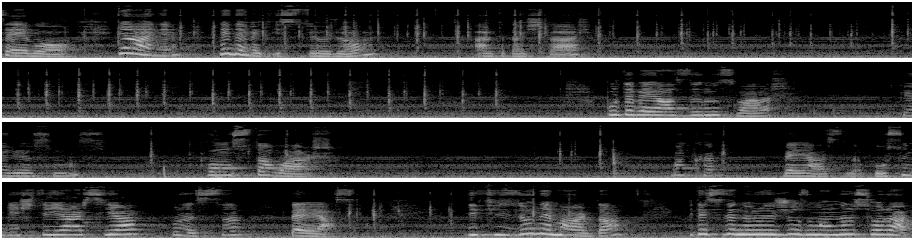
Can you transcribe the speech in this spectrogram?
SVO. Yani ne demek istiyorum arkadaşlar? Burada beyazlığımız var. Görüyorsunuz. Pons'ta var. Bakın beyazlı. Bos'un geçtiği yer siyah. Burası beyaz. Difüzyon MR'da bir de size nöroloji uzmanları sorar.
